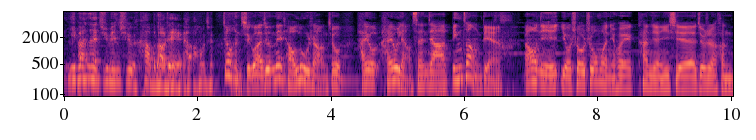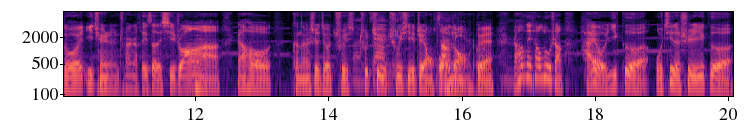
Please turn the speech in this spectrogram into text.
一般在居民区看不到这个，我觉得。就很奇怪，就那条路上就还有还有两三家殡葬店。然后你有时候周末你会看见一些，就是很多一群人穿着黑色的西装啊，然后可能是就出出去出席这种活动，对。嗯。然后那条路上还有一个，我记得是一个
